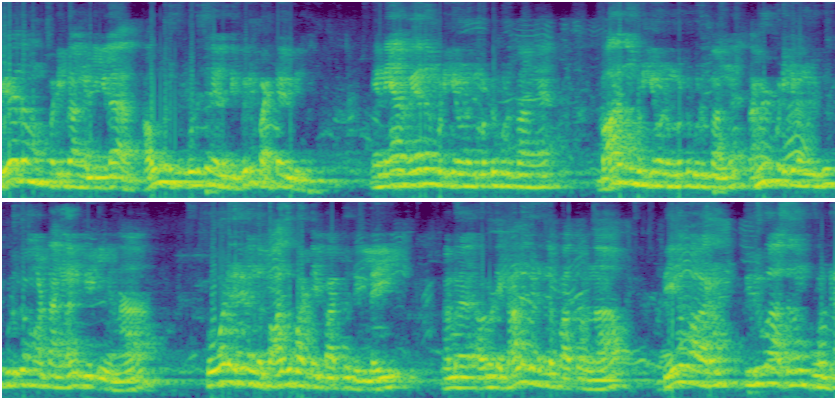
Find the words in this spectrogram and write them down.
வேதம் படிப்பாங்க இல்லைங்களா? அவங்களுக்கு கொடுத்த நிலத்துக்கு பேர் பட்ட விருத்தி என்னையா வேதம் படிக்கிறவனுக்கு மட்டும் கொடுப்பாங்க? பாரதம் படிக்கிறவனுக்கு மட்டும் கொடுப்பாங்க? தமிழ் படிக்கிறவங்களுக்கு கொடுக்க மாட்டாங்களான்னு கேட்டீங்கன்னா சோழர்கள் அந்த பாகுபாட்டை பார்த்ததில்லை. நம்ம அவருடைய காலகட்டத்தில் பார்த்தோம்னா தேவாரம் திருவாசகம் போன்ற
